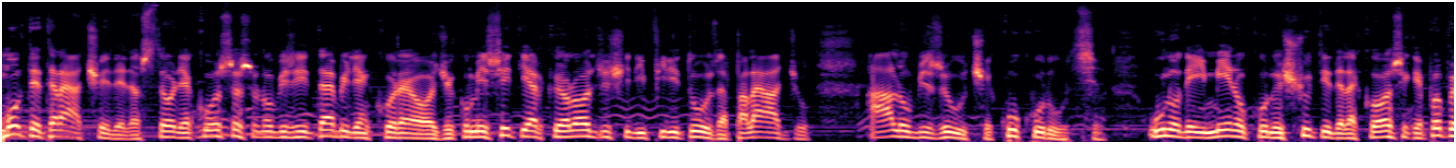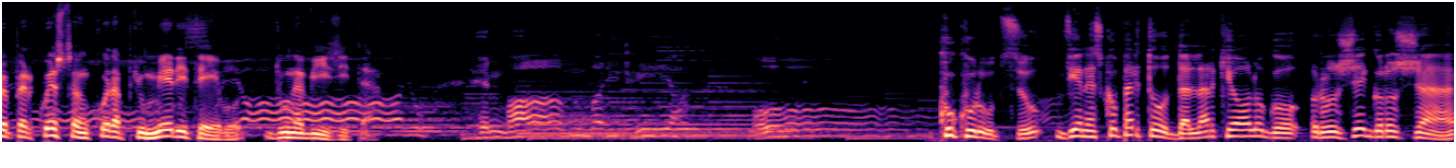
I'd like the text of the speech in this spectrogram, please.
Molte tracce della storia corsa sono visitabili ancora oggi, come i siti archeologici di Filitosa, Palagio, Alo Bisucce, Cucuruzzo, uno dei meno conosciuti della Corsica e proprio per questo ancora più meritevole di una visita. Cucuruzzu viene scoperto dall'archeologo Roger Grosjean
